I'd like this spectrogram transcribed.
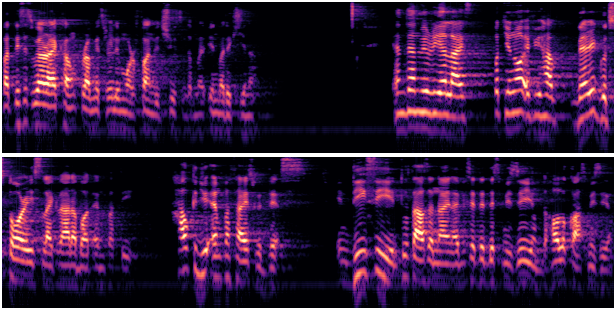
But this is where I come from. It's really more fun with shoes in, the, in Marikina. And then we realized, but you know, if you have very good stories like that about empathy, how could you empathize with this? In DC in 2009, I visited this museum, the Holocaust Museum.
